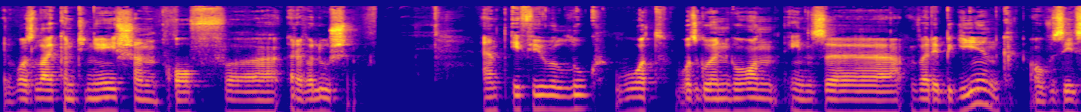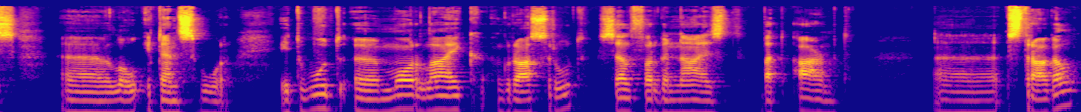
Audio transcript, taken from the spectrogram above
it was like continuation of uh, revolution. And if you look what was going on in the very beginning of this uh, low intense war, it would uh, more like grassroots, self-organized but armed uh, struggle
